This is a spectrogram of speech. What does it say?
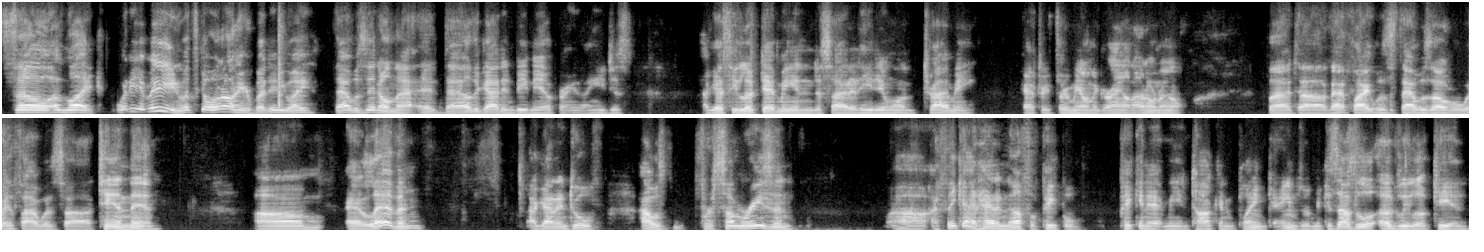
So I'm like, what do you mean? What's going on here? But anyway, that was it on that. It, that other guy didn't beat me up or anything. He just, I guess he looked at me and decided he didn't want to try me after he threw me on the ground. I don't know. But uh, that fight was that was over with. I was uh, 10 then. Um, at 11, I got into a, I was for some reason, uh, I think I'd had enough of people picking at me and talking, playing games with me because I was a little ugly little kid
